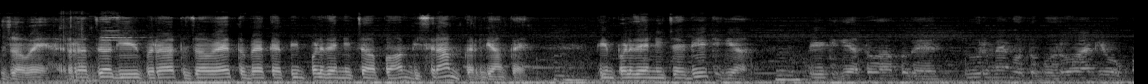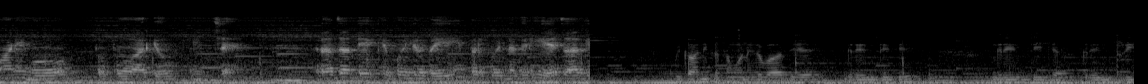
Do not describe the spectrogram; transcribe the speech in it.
जावे। राजा की बरात जावे तो वह कह पिंपल के नीचे आप विश्राम कर लिया कह। पिंपल के नीचे बैठ गया। बैठ गया तो आप गए दूर में वो तो घोरो आ गयो पानी वो तो वो आ गयो नीचे। राजा देख के बोलियो भाई पर कोई नगरी है जागे? अभी कहानी ख़त्म होने के बाद ये ग्रीन टी की ग्रीन टी क्या ग्रीन ट्री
